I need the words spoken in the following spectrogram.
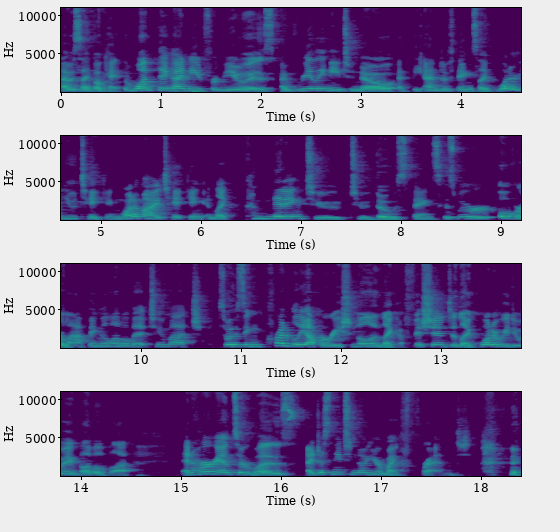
I was like, okay, the one thing I need from you is I really need to know at the end of things like what are you taking? What am I taking? And like committing to to those things because we were overlapping a little bit too much. So it was incredibly operational and like efficient and like what are we doing? Blah blah blah. And her answer was, I just need to know you're my friend.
